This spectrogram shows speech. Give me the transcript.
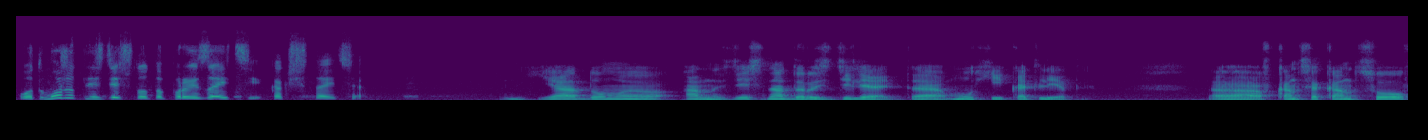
Вот может ли здесь что-то произойти, как считаете? Я думаю, Анна, здесь надо разделять да, мухи и котлеты. А, в конце концов,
